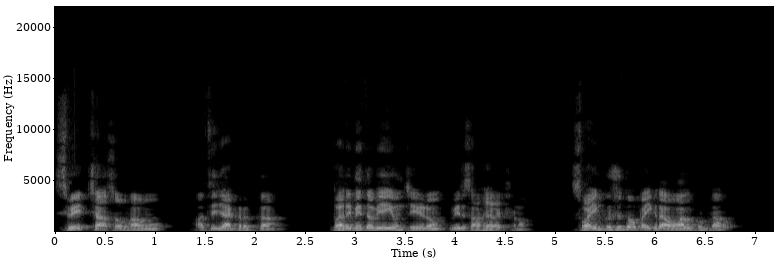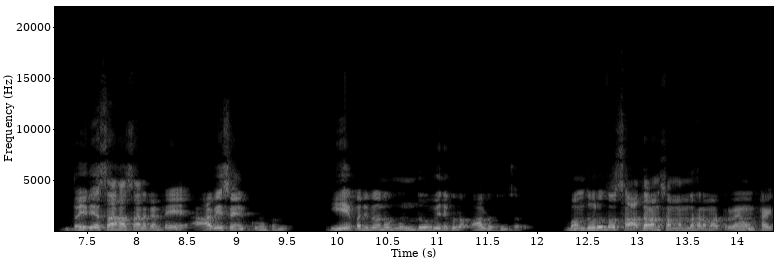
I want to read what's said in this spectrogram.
స్వేచ్ఛా స్వభావం అతి జాగ్రత్త. పరిమిత వ్యయం చేయడం వీరి సహజ లక్షణం స్వయం కృషితో పైకి రావాలనుకుంటారు. ధైర్య సాహసాల కంటే ఆవేశం ఎక్కువ ఉంటుంది. ఏ పనిలోనూ ముందు వెనుకలు ఆలోచించరు బంధువులతో సాధారణ సంబంధాలు మాత్రమే ఉంటాయి.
